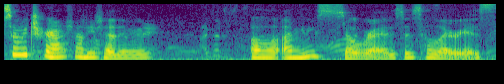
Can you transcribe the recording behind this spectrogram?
so trash on each other. Oh, I'm getting so red. This is hilarious.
